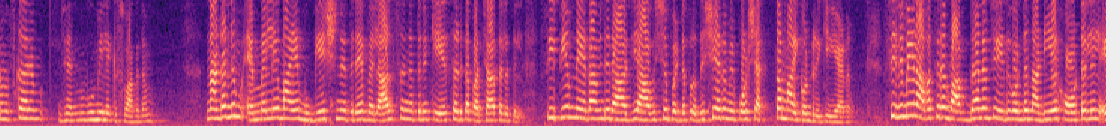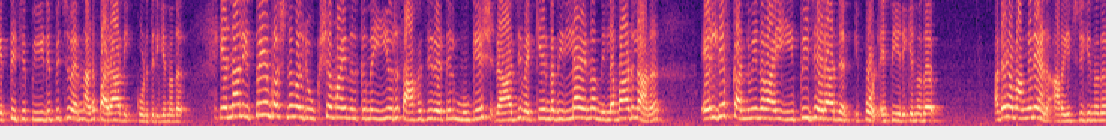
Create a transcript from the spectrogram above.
നമസ്കാരം. ജന്മഭൂമിയിലേക്ക് സ്വാഗതം. നടനും എം എൽ എമായ മുകേഷിനെതിരെ ബലാത്സംഗത്തിന് കേസെടുത്ത പശ്ചാത്തലത്തിൽ സി പി എം നേതാവിന്റെ രാജി ആവശ്യപ്പെട്ട് പ്രതിഷേധം ഇപ്പോൾ ശക്തമായിക്കൊണ്ടിരിക്കുകയാണ്. സിനിമയിൽ അവസരം വാഗ്ദാനം ചെയ്തുകൊണ്ട് നടിയെ ഹോട്ടലിൽ എത്തിച്ച് പീഡിപ്പിച്ചു എന്നാണ് പരാതി കൊടുത്തിരിക്കുന്നത്. എന്നാൽ ഇത്രയും പ്രശ്നങ്ങൾ രൂക്ഷമായി നിൽക്കുന്ന ഈ ഒരു സാഹചര്യത്തിൽ മുകേഷ് രാജിവെക്കേണ്ടതില്ല എന്ന നിലപാടിലാണ് എൽ ഡി എഫ് കൺവീനറായി ഇ പി ജയരാജൻ ഇപ്പോൾ എത്തിയിരിക്കുന്നത്. അദ്ദേഹം അങ്ങനെയാണ് അറിയിച്ചിരിക്കുന്നത്.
